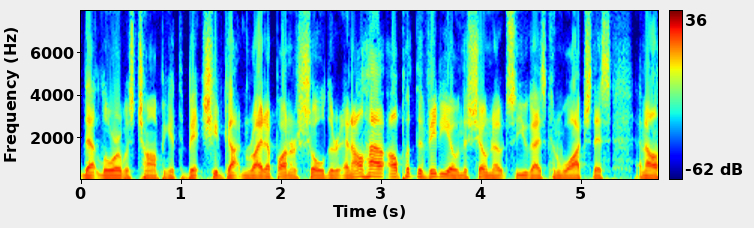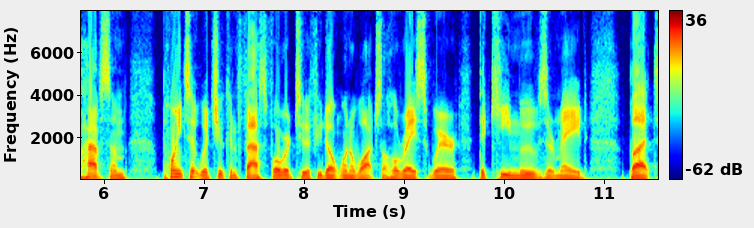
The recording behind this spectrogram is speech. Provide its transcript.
that Laura was chomping at the bit. She had gotten right up on her shoulder, and I'll have I'll put the video in the show notes so you guys can watch this, and I'll have some points at which you can fast forward to if you don't want to watch the whole race where the key moves are made. But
